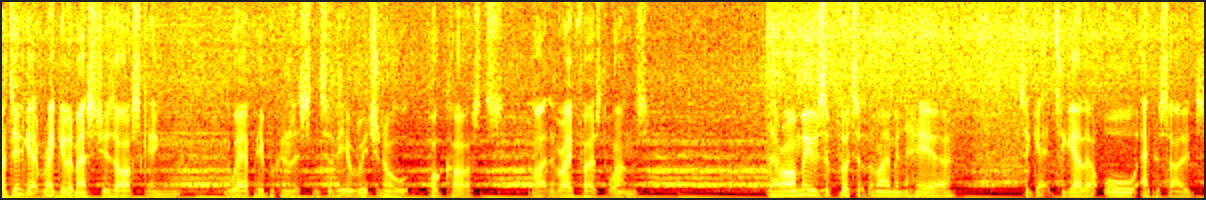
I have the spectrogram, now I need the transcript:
I do get regular messages asking where people can listen to the original podcasts, like the very first ones. There are moves afoot at the moment here to get together all episodes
